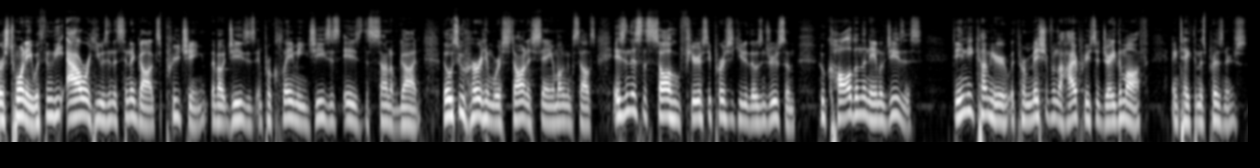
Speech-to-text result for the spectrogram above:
Verse 20 Within the hour, he was in the synagogues preaching about Jesus and proclaiming Jesus is the Son of God. Those who heard him were astonished, saying among themselves, Isn't this the Saul who furiously persecuted those in Jerusalem, who called on the name of Jesus? Didn't he come here with permission from the high priest to drag them off and take them as prisoners?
